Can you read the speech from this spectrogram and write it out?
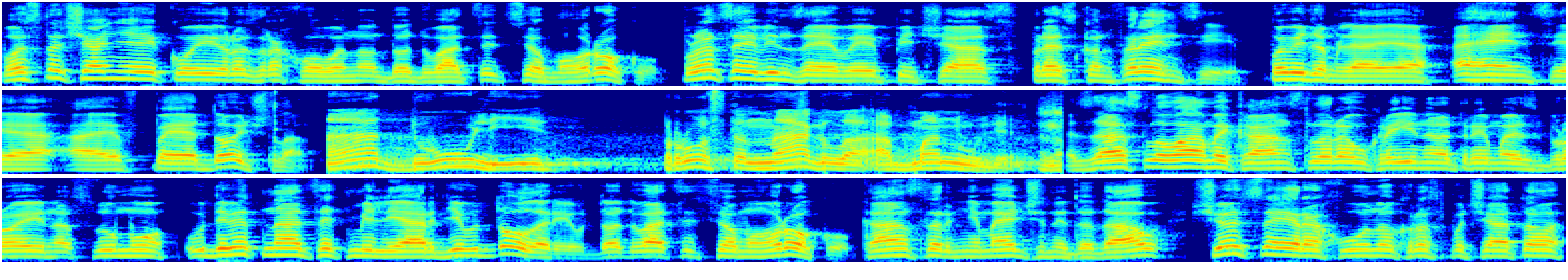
постачання якої розраховано до 27-го року. Про це він заявив під час прес-конференції. Повідомляє агенція АФП Deutschland. Надули. Просто нагло обманули. За словами канцлера, Україна отримає зброї на суму у 19 мільярдів доларів до 27-го року. Канцлер Німеччини додав, що цей рахунок розпочато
